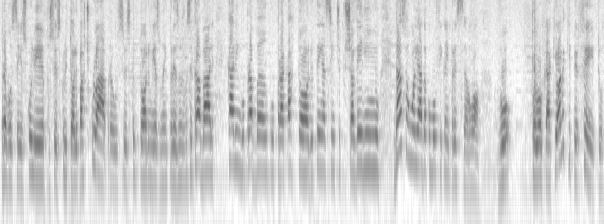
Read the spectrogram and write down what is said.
para você escolher para o seu escritório particular, para o seu escritório mesmo na empresa onde você trabalha. Carimbo para banco, para cartório, tem assim tipo chaveirinho. Dá só uma olhada como fica a impressão, ó. Vou colocar aqui, olha que perfeito.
